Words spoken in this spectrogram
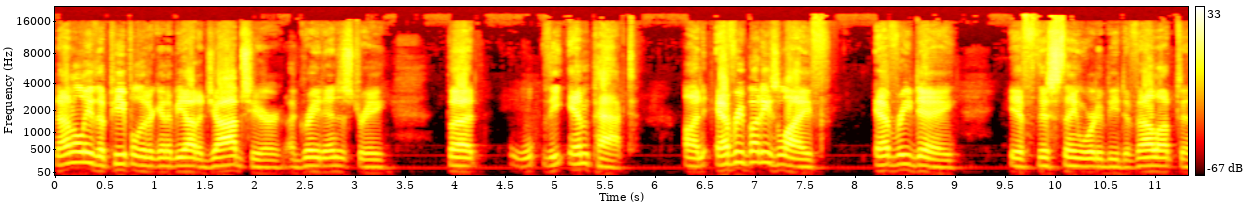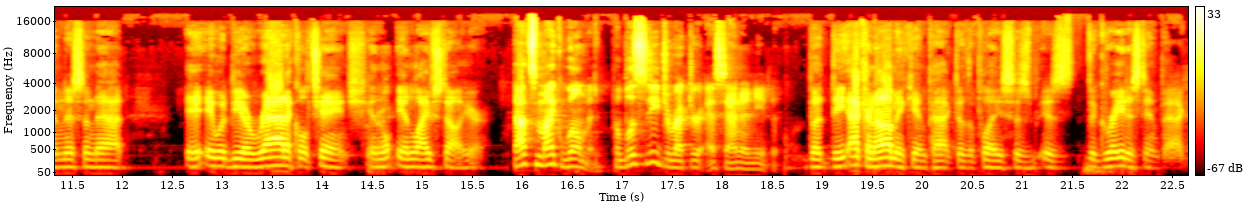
not only the people that are going to be out of jobs here, a great industry, but w- the impact on everybody's life every day if this thing were to be developed and this and that. It, it would be a radical change in, in lifestyle here. That's Mike Willman, Publicity Director at Santa Anita. But the economic impact of the place is, is the greatest impact.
